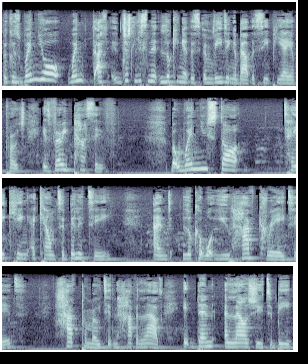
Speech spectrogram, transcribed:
Because when you're when just listening, looking at this and reading about the CPA approach is very passive, but when you start taking accountability and look at what you have created, have promoted, and have allowed, it then allows you to be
